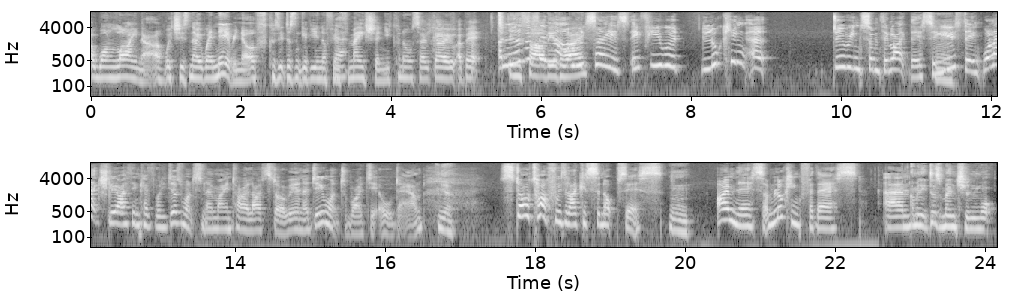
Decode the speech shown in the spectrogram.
a one liner, which is nowhere near enough because it doesn't give you enough Yeah. information, you can also go a bit And the too other far thing the that other I way. would say is if you were looking at doing something like this, so you think, well, actually, I think everybody does want to know my entire life story, and I do want to write it all down. Yeah. Start off with like a synopsis. I'm this. I'm looking for this. Um, I mean, it does mention what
